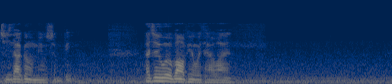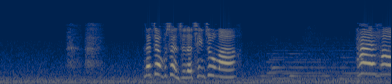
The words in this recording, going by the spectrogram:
其实她根本没有生病，她只是为了把我骗回台湾。那这样不是很值得庆祝吗？太好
